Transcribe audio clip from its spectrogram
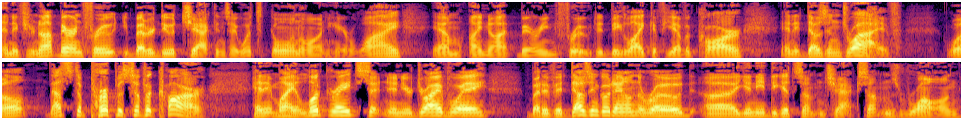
And if you're not bearing fruit, you better do a check and say, what's going on here? Why am I not bearing fruit? It'd be like if you have a car and it doesn't drive. Well, that's the purpose of a car. And it might look great sitting in your driveway, but if it doesn't go down the road, uh, you need to get something checked. Something's wrong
